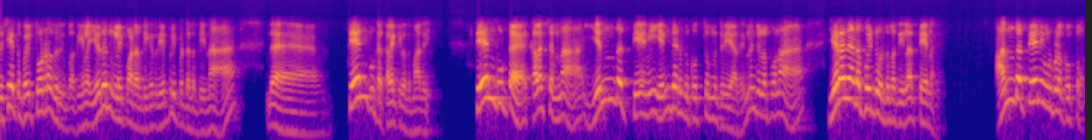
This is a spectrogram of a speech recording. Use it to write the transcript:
விஷயத்தை போய் தொடர்றது இருக்கு எதிர் எதிர்நிலைப்பாடு அப்படிங்கிறது எப்படிப்பட்டது அப்படின்னா இந்த தேன் கூட்டை கலைக்கிறது மாதிரி. தேன் கூட்டை கலைச்சோம்னா எந்த தேனி எங்க இருந்து கொத்தும்னு தெரியாது. இன்னும் சொல்ல போனா இறநேட போயிட்டு வருது பார்த்தீங்களா தேனை. அந்த தேனி உள்பட கொத்தும்.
